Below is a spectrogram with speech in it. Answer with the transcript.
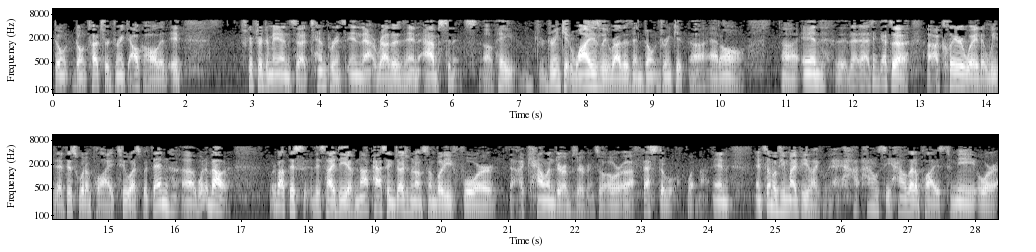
don't, don't touch or drink alcohol. It, it Scripture demands uh, temperance in that rather than abstinence. Of hey, drink it wisely rather than don't drink it uh, at all. Uh, and that, I think that's a, a clear way that we that this would apply to us. But then, uh, what about what about this this idea of not passing judgment on somebody for a calendar observance or, or a festival, whatnot? And and some of you might be like, I don't see how that applies to me, or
